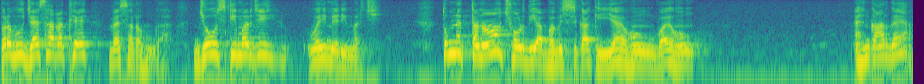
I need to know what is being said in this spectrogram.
प्रभु जैसा रखे, वैसा रहूँगा। जो उसकी मर्ज़ी, वही मेरी मर्ज़ी। तुमने तनाव छोड़ दिया भविष्य का कि यह हों वह हों अहंकार गया।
